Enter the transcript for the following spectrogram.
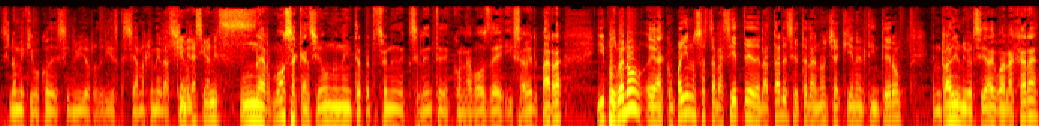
si no me equivoco, de Silvio Rodríguez que se llama Generación. Generaciones. Una hermosa canción, una interpretación excelente con la voz de Isabel Parra. Y pues bueno, eh, acompáñenos hasta las 7 de la tarde, 7 de la noche aquí en el Tintero, en Radio Universidad de Guadalajara.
